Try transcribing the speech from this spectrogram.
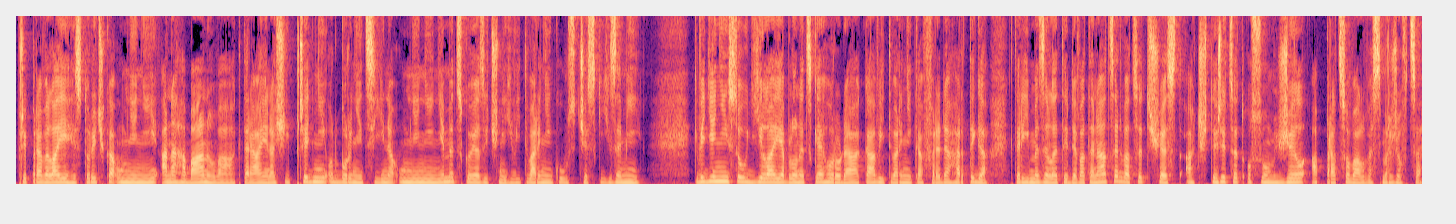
Připravila ji historička umění Anna Habánová, která je naší přední odbornicí na umění německojazyčných výtvarníků z českých zemí. K vidění jsou díla jabloneckého rodáka, výtvarníka Freda Hartiga, který mezi lety 1926 a 48 žil a pracoval ve Smržovce.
